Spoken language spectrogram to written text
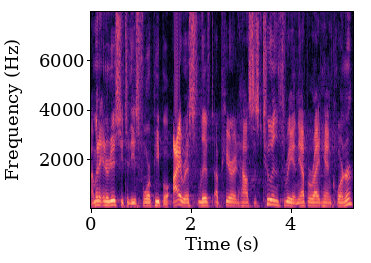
I'm going to introduce you to these four people. Iris lived up here in houses two and three in the upper right hand corner.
